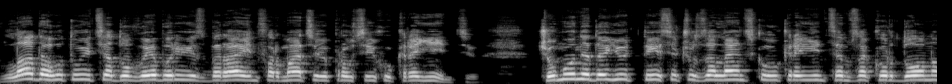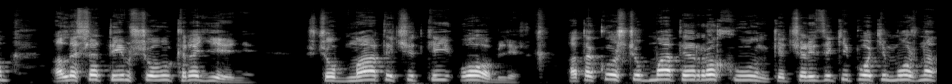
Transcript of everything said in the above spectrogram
влада готується до виборів і збирає інформацію про всіх українців. Чому не дають тисячу Зеленського українцям за кордоном, а лише тим, що в Україні? Щоб мати чіткий облік, а також щоб мати рахунки, через які потім можна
